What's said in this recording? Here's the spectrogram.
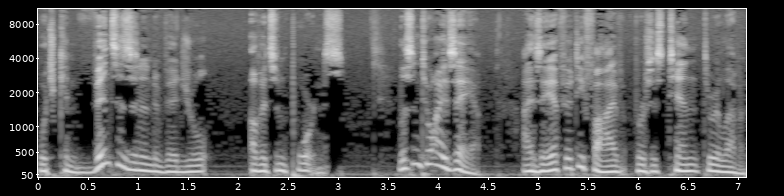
which convinces an individual of its importance. Listen to Isaiah, Isaiah 55, verses 10 through 11.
